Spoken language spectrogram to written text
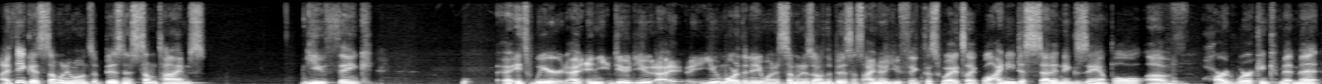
I think as someone who owns a business, sometimes you think it's weird. And, and dude, you I, you more than anyone, as someone who's owned the business, I know you think this way. It's like, well, I need to set an example of hard work and commitment.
